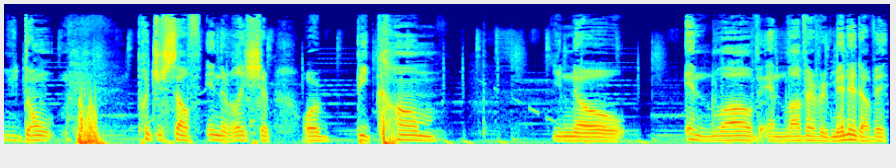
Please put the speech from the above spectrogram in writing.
you don't put yourself in the relationship or become, you know, in love and love every minute of it.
